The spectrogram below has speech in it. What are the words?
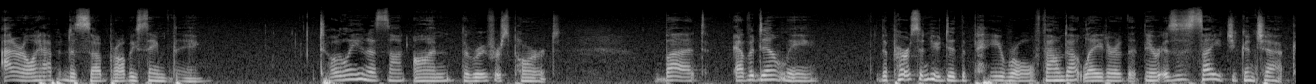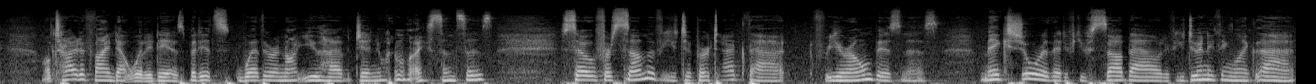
I don't know what happened to Sub, probably same thing. Totally innocent on the roofer's part. But evidently, the person who did the payroll found out later that there is a site you can check. I'll try to find out what it is, but it's whether or not you have genuine licenses. So for some of you to protect that for your own business, make sure that if you sub out, if you do anything like that,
